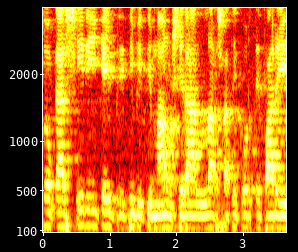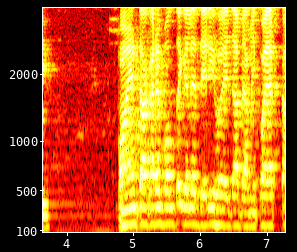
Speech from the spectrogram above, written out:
প্রকার শিরিক এই পৃথিবীতে মানুষেরা আল্লাহর সাথে করতে পারে। পয়েন্ট আকারে বলতে গেলে দেরি হয়ে যাবে, আমি কয়েকটা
